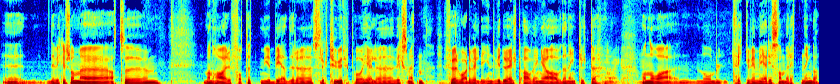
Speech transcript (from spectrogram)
Det virker som at man har fått et mye bedre struktur på hele virksomheten. Før var det veldig individuelt, avhengig av den enkelte. Og nå, nå trekker vi mer i samme retning, da.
